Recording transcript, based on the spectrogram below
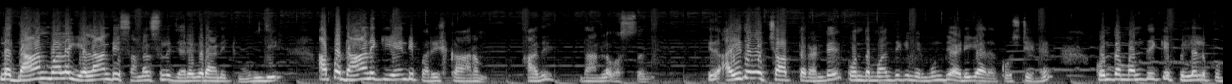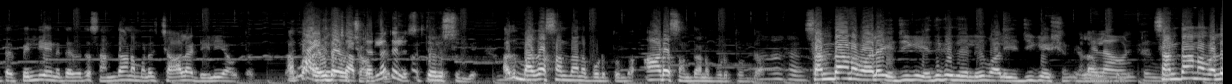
ఇలా దానివల్ల ఎలాంటి సమస్యలు జరగడానికి ఉంది? అప్పుడు దానికి ఏంటి పరిష్కారం? అది దానిలో వస్తుంది. ఇది ఐదవ చాప్టర్ అంటే కొంతమందికి మీరు ముందే అడిగారు క్వశ్చన్. కొంతమందికి పిల్లలు పుట్టారు పెళ్ళి అయిన తర్వాత సంతానం అనేది చాలా డెలీ అవుతుంది. తెలుస్తుంది. అది మగ సంతానం పుడుతుందో ఆడ సంతానం పుడుతుందో? సంతానం వాళ్ళ ఎడ్యుకే ఎదుగుదల వాళ్ళ ఎడ్యుకేషన్ ఎలా సంతానం వల్ల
